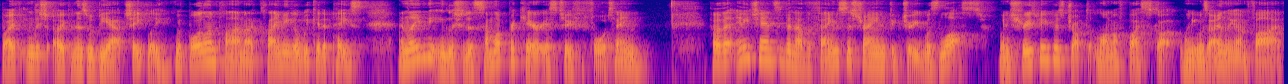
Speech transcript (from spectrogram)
Both English openers would be out cheaply, with Boyle and Palmer claiming a wicket apiece and leaving the English at a somewhat precarious 2 for 14. However, any chance of another famous Australian victory was lost when Shrewsbury was dropped at long off by Scott when he was only on five.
